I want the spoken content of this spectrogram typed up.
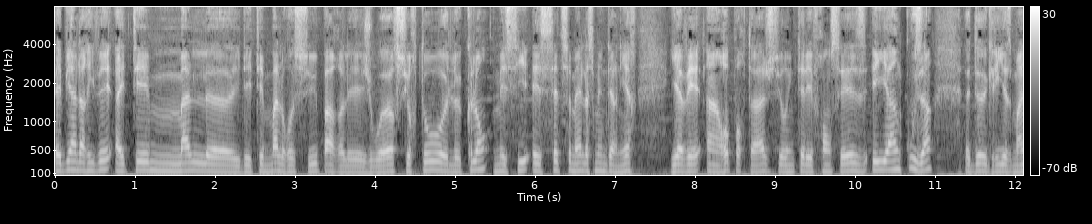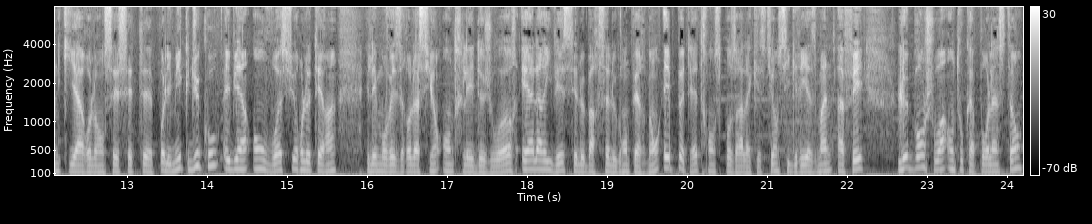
eh bien, l'arrivée a été mal, euh, il a été mal reçu par les joueurs, surtout le clan Messi. Et cette semaine, la semaine dernière, Il y avait un reportage sur une télé française et il y a un cousin de Griezmann qui a relancé cette polémique. Du coup, eh bien, on voit sur le terrain les mauvaises relations entre les deux joueurs et à l'arrivée, c'est le Barça le grand perdant et peut-être on se posera la question si Griezmann a fait le bon choix. En tout cas, pour l'instant,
